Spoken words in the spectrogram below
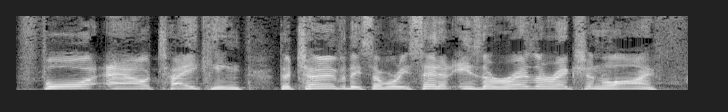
for our taking. The term for this, I've already said it, is the resurrection life.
